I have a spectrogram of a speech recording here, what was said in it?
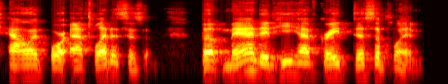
talent or athleticism, but man, did he have great discipline.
